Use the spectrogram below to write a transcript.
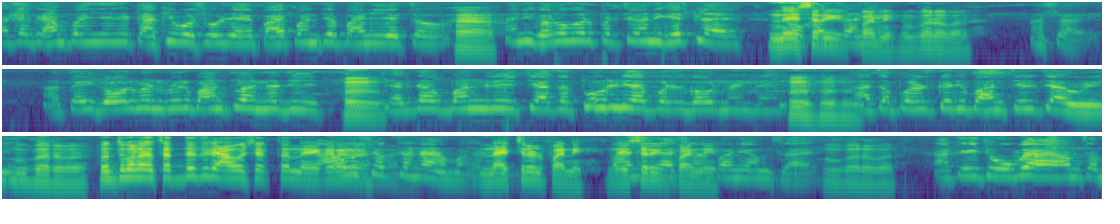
आता ग्रामपंचायतीने टाकी बसवली आहे पायपान ते पाणी येतं. आणि घरोघर प्रत्येकाने घेतलंय. नैसर्गिक. पाणी बरोबर. असं आहे. आता ही गव्हर्नमेंट विहीर बांधतोय हम्म. एकदा बांधली ती आता तोडली आहे परत गव्हर्नमेंटने. आता परत कधी बांधतील त्यावेळी. बरोबर. पण तुम्हाला सध्या तरी आवश्यकता नाही आवश्यकता नाही आम्हाला. नॅचरल पाणी नैसर्गिक पाणी. पाणी आमचं आहे. बरोबर. आता इथे उभे आहे आमचं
